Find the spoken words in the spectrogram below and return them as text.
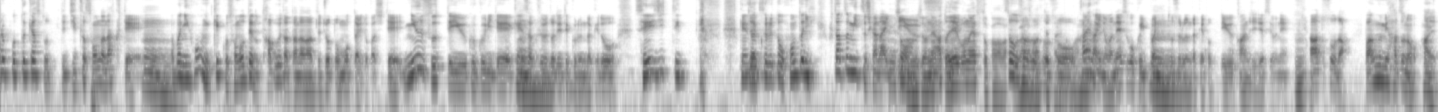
るポッドキャストって実はそんななくて、うん。やっぱ日本結構その手のタブーだったんだなってちょっと思ったりとかして、ニュースっていうくくりで検索すると出てくるんだけど、政治って 検索すると本当に2つ3つしかないっていう。そうなんです。よね。あと、英語のやつとかは、そうそうそうそうそう。海外のはね、すごくいっぱいヒットするんだけどっていう感じですよね。うん。あとそうだ、番組初のはい。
